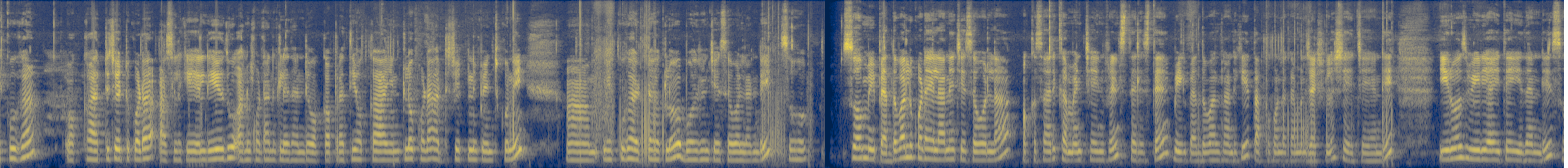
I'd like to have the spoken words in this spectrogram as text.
ఎక్కువగా ఒక్క అరటి చెట్టు కూడా అసలుకి లేదు అనుకోవడానికి లేదండి. ఒక్క ప్రతి ఒక్క ఇంట్లో కూడా అరటి చెట్టుని పెంచుకొని ఎక్కువగా అరటాకులో భోజనం చేసేవాళ్ళండి. సో సో మీ పెద్దవాళ్ళు కూడా ఇలానే చేసేవాళ్ళ? ఒక్కసారి కమెంట్ చేయండి ఫ్రెండ్స్. తెలిస్తే మీకు పెద్దవాళ్ళకి తప్పకుండా కమెంట్ సెక్షన్లో షేర్ చేయండి. ఈరోజు వీడియో అయితే ఇదండి. సో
